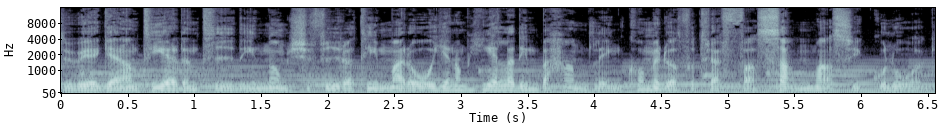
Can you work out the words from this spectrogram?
Du är garanterad en tid inom 24 timmar och genom hela din behandling kommer du att få träffa samma psykolog.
